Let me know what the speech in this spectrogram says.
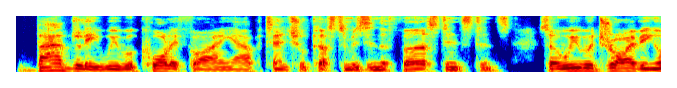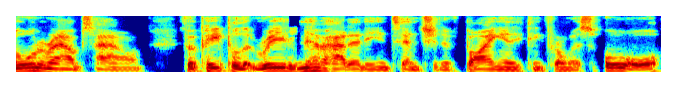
badly we were qualifying our potential customers in the first instance so we were driving all around town for people that really never had any intention of buying anything from us or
